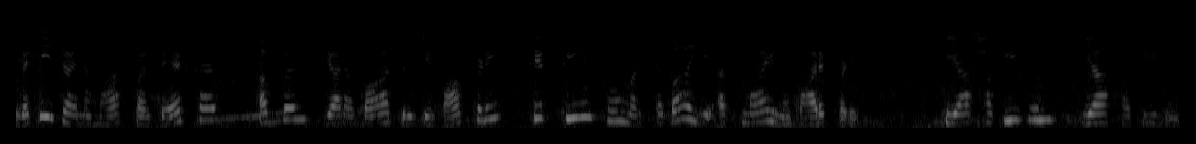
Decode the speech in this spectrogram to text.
वही जाए नमाज़ पर बैठकर अव्वल ग्यारह बार दरुद पाक पढ़े, फिर तीन सौ मरतबा ये असमाय मुबारक पढ़े। या हफीजुन या हफीजुन,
